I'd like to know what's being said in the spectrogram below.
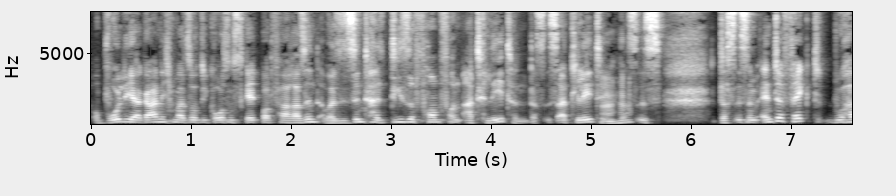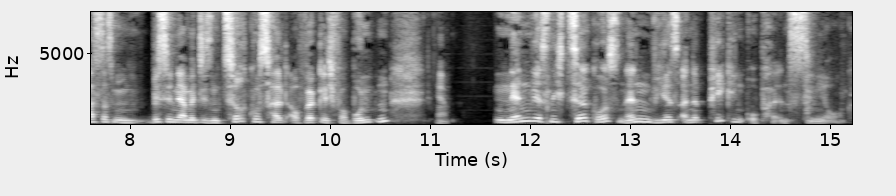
obwohl die ja gar nicht mal so die großen Skateboardfahrer sind, aber sie sind halt diese Form von Athleten. Das ist Athletik. Mhm. Das ist, das ist im Endeffekt, du hast das ein bisschen ja mit diesem Zirkus halt auch wirklich verbunden. Ja nennen wir es nicht Zirkus, nennen wir es eine Peking-Oper-Inszenierung.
